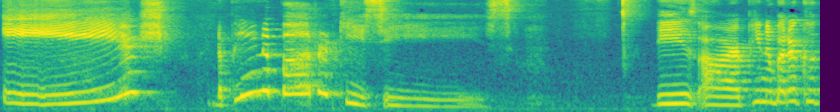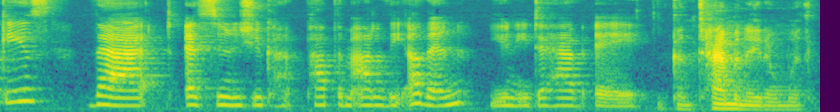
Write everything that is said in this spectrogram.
is the peanut butter kisses. These are peanut butter cookies that, as soon as you pop them out of the oven, you need to have a Contaminate them with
